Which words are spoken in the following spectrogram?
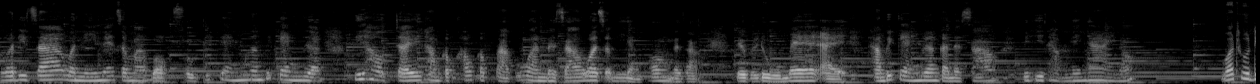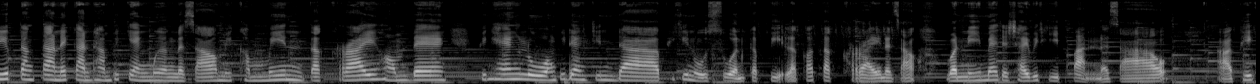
สวัสดีจ้าวันนี้แม่จะมาบอกสูตรพริกแกงเมืองพริกแกงเหนืองที่เฮาใจทำกับข้าวกับปากทุกวันนะจ้าว่าจะมีอย่างพ้องนะจ้าเดี๋ยวไปดูแม่ไอทำพริกแกงเมืองกันนะจ้าวิธีทำง่ายๆเนาะวัตถุดิบต่างๆ ในการทำพริกแกงเมืองนะเจ้ามีขมิ้น ตะไคร้หอมแดงพริกแห้งหลวงพริกแดงจินดาพริกขี้หนูสวนกะปิแล้วก็ตะไคร้นะเจ้าวันนี้แม่จะใช้วิธีปั่นนะเจ้าอ่า พริก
